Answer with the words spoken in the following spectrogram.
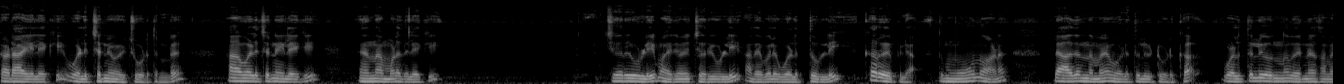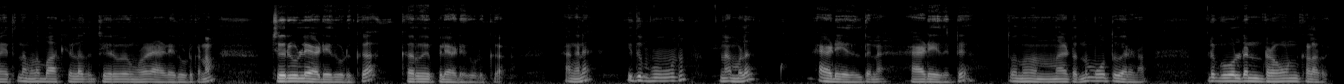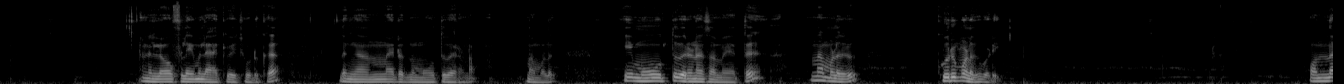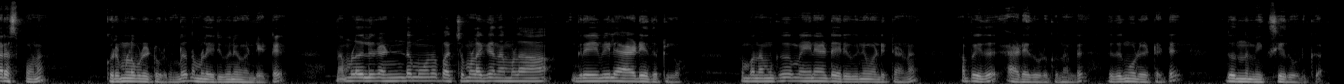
കടായിലേക്ക് വെളിച്ചെണ്ണ ഒഴിച്ചു കൊടുത്തിട്ടുണ്ട്. ആ വെളിച്ചെണ്ണയിലേക്ക് നമ്മളിതിലേക്ക് ചെറിയുള്ളിയും അതിന് ചെറിയുള്ളി അതേപോലെ വെളുത്തുള്ളി കറിവേപ്പില. ഇത് മൂന്നുമാണ്. ആദ്യം നമ്മൾ വെളുത്തുള്ളി ഇട്ട് കൊടുക്കുക. വെളുത്തുള്ളി ഒന്ന് വരുന്ന സമയത്ത് നമ്മൾ ബാക്കിയുള്ള ചേരുവകളും കൂടെ ആഡ് ചെയ്ത് കൊടുക്കണം. ചെറിയുള്ളി ആഡ് ചെയ്ത് കൊടുക്കുക. കറിവേപ്പില ആഡ് ചെയ്ത് കൊടുക്കുക. അങ്ങനെ ഇത് മൂന്നും നമ്മൾ ആഡ് ചെയ്തതിൽ തന്നെ ആഡ് ചെയ്തിട്ട് ഇതൊന്ന് നന്നായിട്ടൊന്ന് മൂത്ത് വരണം. ഒരു ഗോൾഡൻ ബ്രൗൺ കളർ ലോ ഫ്ലെയിമിലാക്കി വെച്ച് കൊടുക്കുക. ഇത് നന്നായിട്ടൊന്ന് മൂത്ത് വരണം നമ്മൾ. ഈ മൂത്ത് വരണ സമയത്ത് നമ്മളൊരു കുരുമുളക് പൊടി ഒന്നര സ്പൂണ് കുരുമുളക് പൊടി ഇട്ട് കൊടുക്കുന്നുണ്ട്. നമ്മൾ എരിവിന് വേണ്ടിയിട്ട്. നമ്മളതിൽ രണ്ട് മൂന്ന് പച്ചമുളകേ നമ്മൾ ആ ഗ്രേവിയിൽ ആഡ് ചെയ്തിട്ടുള്ളൂ. അപ്പോൾ നമുക്ക് മെയിനായിട്ട് എരിവിന് വേണ്ടിയിട്ടാണ് അപ്പോൾ ഇത് ആഡ് ചെയ്ത് കൊടുക്കുന്നുണ്ട്. ഇതും കൂടി ഇട്ടിട്ട് ഇതൊന്ന് മിക്സ് ചെയ്ത് കൊടുക്കുക.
